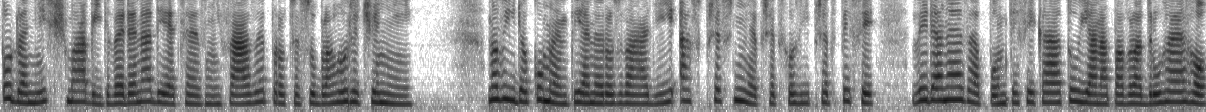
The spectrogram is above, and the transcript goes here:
podle nichž má být vedena diecézní fáze procesu blahořečení. Nový dokument jen rozvádí a zpřesňuje předchozí předpisy, vydané za pontifikátu Jana Pavla II.,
